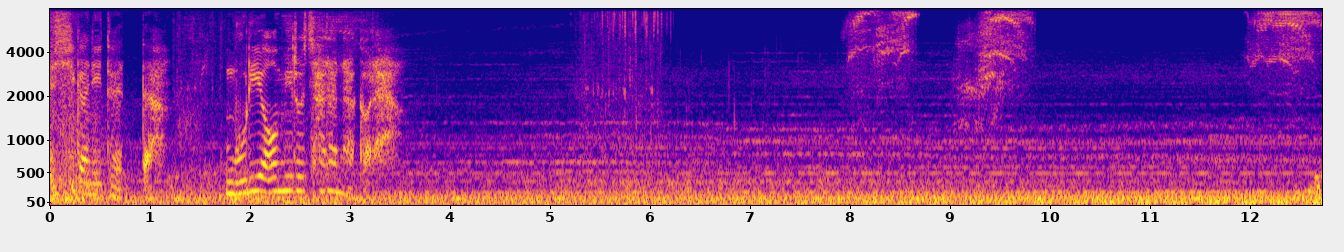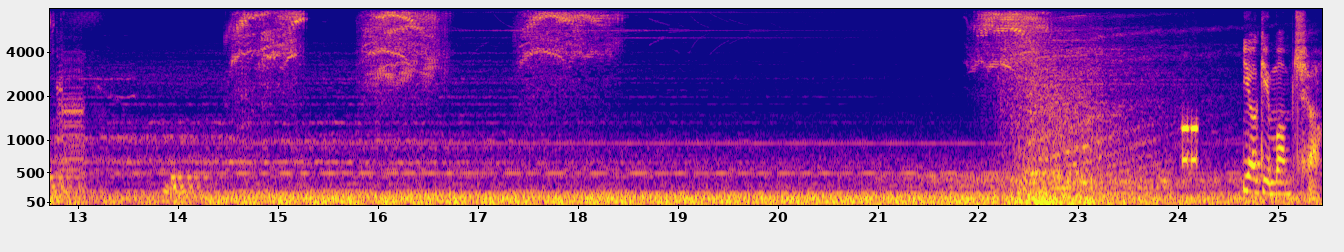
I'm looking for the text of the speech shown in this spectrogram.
이제 시간이 됐다. 물이 어미로 자라나거라. 여기 멈춰.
